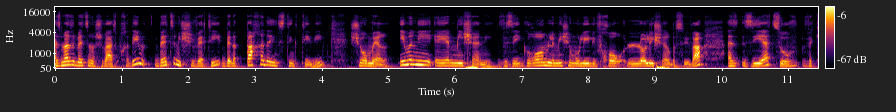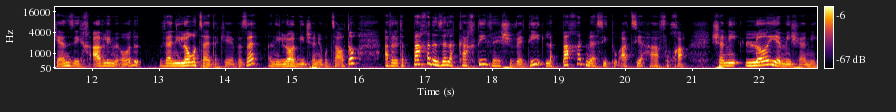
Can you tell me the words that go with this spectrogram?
אז מה זה בעצם השוואת פחדים? בעצם השוויתי בין הפחד האינסטינקטיבי, שאומר, אם אני אהיה מי שאני, וזה יגרום למי שמולי לבחור לא להישאר בסביבה, אז זה יהיה עצוב, וכן, זה יכאב לי מאוד, ואני לא רוצה את הכאב הזה, אני לא אגיד שאני רוצה אותו, אבל את הפחד הזה לקחתי והשוויתי לפחד מהסיטואציה ההפוכה. שאני לא אהיה מי שאני,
